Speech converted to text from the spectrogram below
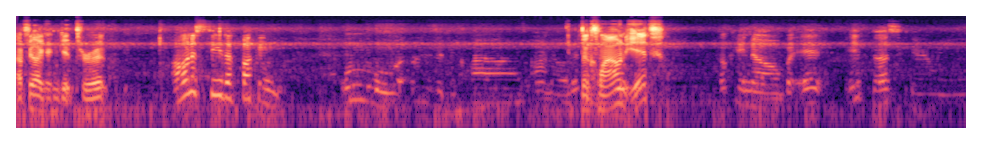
I feel like I can get through it. I want to see the fucking. Ooh, what is it? The clown? Oh, don't know. The clown, it. Okay, no, but it it does scare me.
